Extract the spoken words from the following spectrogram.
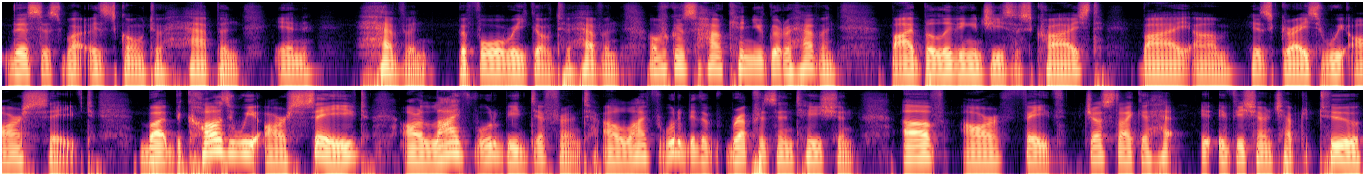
this is what is going to happen in heaven before we go to heaven. Of course, how can you go to heaven? By believing in Jesus Christ, by um, His grace, we are saved. But because we are saved, our life would be different. Our life would be the representation of our faith, just like Ephesians chapter 2,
